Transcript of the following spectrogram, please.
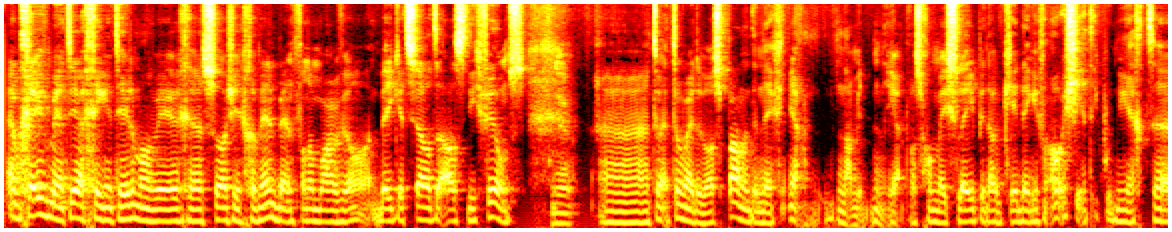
En op een gegeven moment ja, ging het helemaal weer eh, zoals je gewend bent van de Marvel. Een beetje hetzelfde als die films. Ja. Eh, toen, toen werd het wel spannend. En ik, ja, nou, ja, het was gewoon meeslepend. Elke keer denk je van, oh shit, ik moet nu echt eh,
